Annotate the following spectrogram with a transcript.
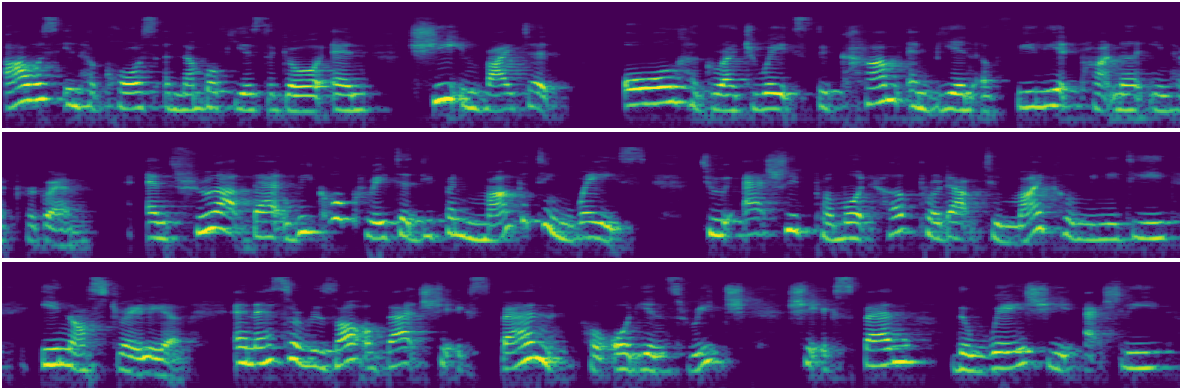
I was in her course a number of years ago and she invited all her graduates to come and be an affiliate partner in her program. And throughout that, we co-created different marketing ways to actually promote her product to my community in Australia. And as a result of that, she expand her audience reach. She expand the way she actually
